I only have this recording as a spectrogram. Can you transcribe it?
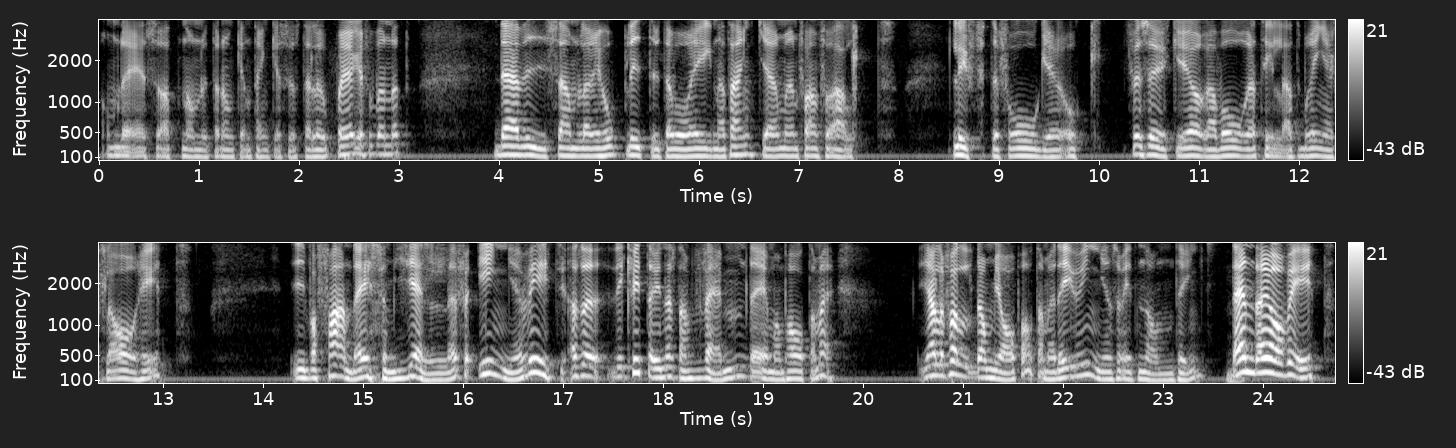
Om det är så att någon av dem kan tänka sig att ställa upp på Jägarförbundet. Där vi samlar ihop lite utav våra egna tankar men framförallt lyfter frågor och försöker göra våra till att bringa klarhet i vad fan det är som gäller. För ingen vet ju, alltså det kvittar ju nästan vem det är man pratar med. I alla fall de jag pratar med, det är ju ingen som vet någonting. Det enda jag vet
